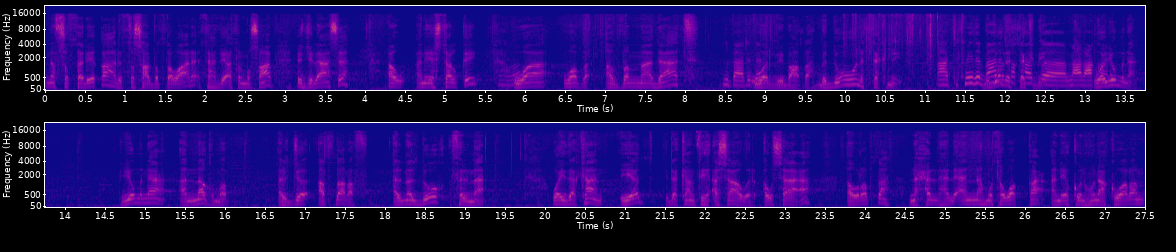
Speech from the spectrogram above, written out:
نفس الطريقة الاتصال بالطوارئ تهدئة المصاب إجلاسه أو أن يستلقي. ووضع الضمادات الباردة؟ والرباطه بدون التكميد آه التكميد البارد بدون فقط التكميد. مع العقارب. ويمنع يمنع أن نغمر الطرف الملدوغ في الماء. وإذا كان يد إذا كان فيه أساور أو ساعة أو ربطة نحلها لأنه متوقع أن يكون هناك ورم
